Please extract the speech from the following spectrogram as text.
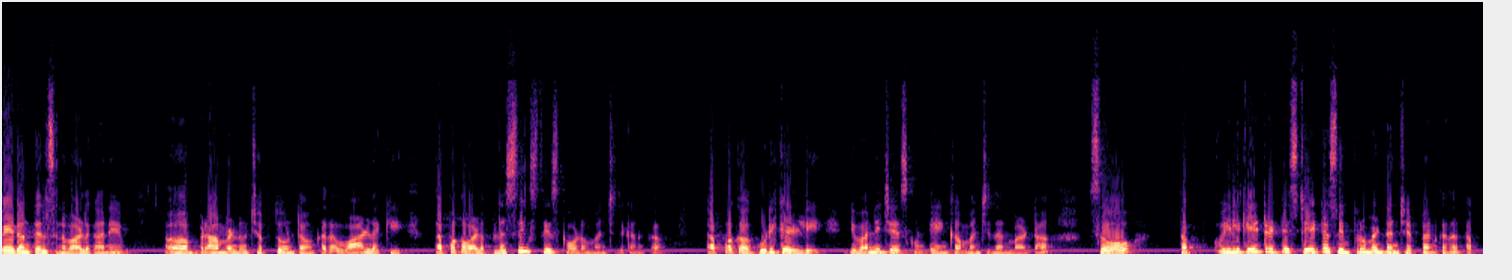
వేదం తెలిసిన వాళ్ళు కానీ బ్రాహ్మణులు చెప్తూ ఉంటాం కదా వాళ్ళకి తప్పక వాళ్ళ బ్లెస్సింగ్స్ తీసుకోవడం మంచిది కనుక. తప్పక గుడికెళ్ళి ఇవన్నీ చేసుకుంటే ఇంకా మంచిదన్నమాట. సో తప్ వీళ్ళకి ఏంటంటే స్టేటస్ ఇంప్రూవ్మెంట్ అని చెప్పాను కదా తప్ప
